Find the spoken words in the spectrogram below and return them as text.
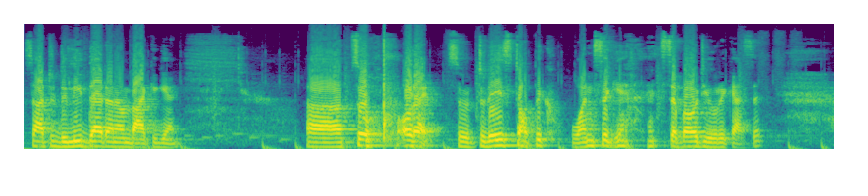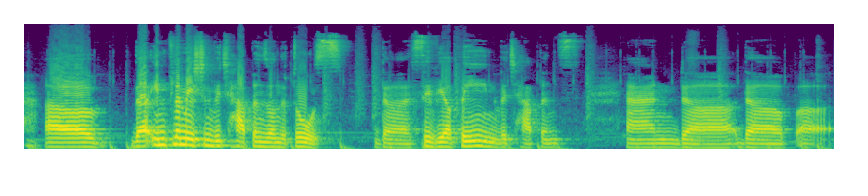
So i had to delete that and i'm back again. Uh, so all right so today's topic once again it's about uric acid. Uh, the inflammation which happens on the toes the severe pain which happens and uh, the uh,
